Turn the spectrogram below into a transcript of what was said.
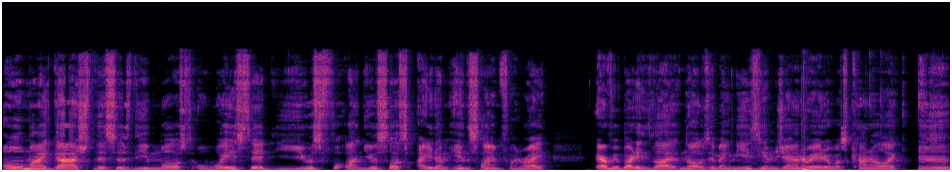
oh my gosh, this is the most wasted, useful, useless item in Slimefun, right? Everybody knows the magnesium generator was kind of like, eh,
